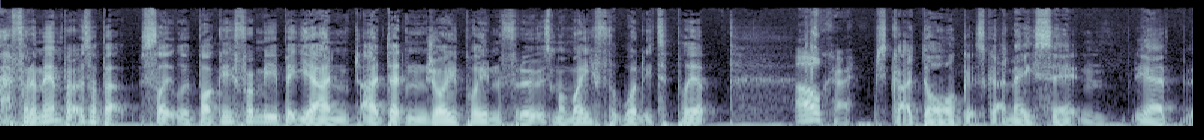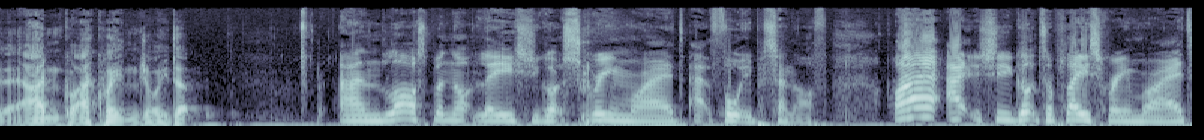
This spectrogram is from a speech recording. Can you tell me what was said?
if I remember, it was a bit slightly buggy for me, but yeah, and I did enjoy playing through it. It was my wife that wanted to play it. Oh, okay. It's got a dog. It's got a nice setting. Yeah, I, I quite enjoyed it. And last but not least, you got ScreamRide at 40% off. I actually got to play ScreamRide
